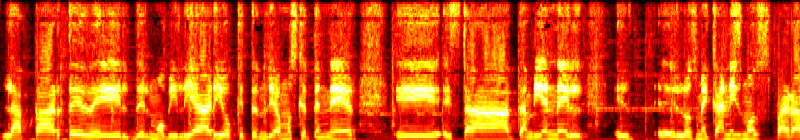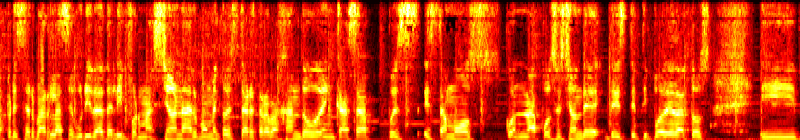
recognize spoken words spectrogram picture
la parte del mobiliario que tendríamos que tener, eh, está también el, eh, los mecanismos para preservar la seguridad de la información. Al momento de estar trabajando en casa, pues estamos con la posesión de, de este tipo de datos eh,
